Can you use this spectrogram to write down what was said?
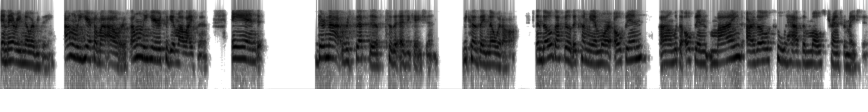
and they already know everything. I'm only here for my hours. I'm only here to get my license. And they're not receptive to the education because they know it all. And those I feel that come in more open, um, with an open mind, are those who have the most transformation.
